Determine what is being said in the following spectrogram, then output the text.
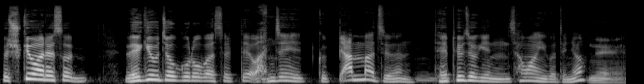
그 쉽게 말해서 외교적으로 봤을 때 완전히 그 뺨 맞은 음. 대표적인 상황이거든요. 네.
